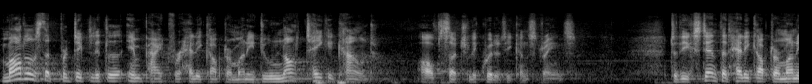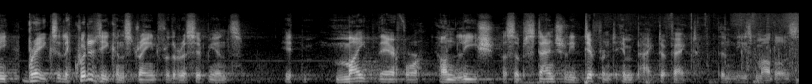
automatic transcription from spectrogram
Models that predict little impact for helicopter money do not take account of such liquidity constraints. To the extent that helicopter money breaks a liquidity constraint for the recipients, it might therefore unleash a substantially different impact effect than these models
